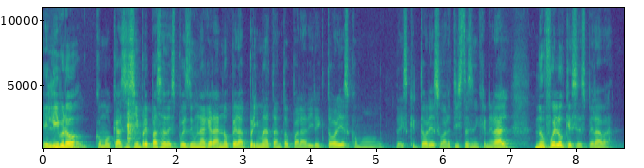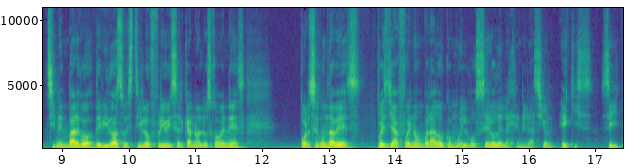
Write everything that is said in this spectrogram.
El libro, como casi siempre pasa después de una gran ópera prima, tanto para directores como escritores o artistas en general, no fue lo que se esperaba. Sin embargo, debido a su estilo frío y cercano a los jóvenes, por segunda vez, pues ya fue nombrado como el vocero de la generación X. Sí,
